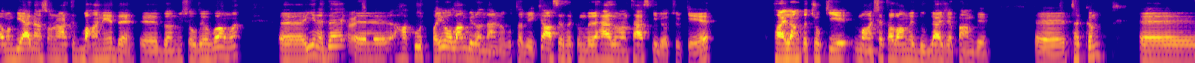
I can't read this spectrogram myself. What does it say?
ama bir yerden sonra artık bahaneye de e, dönmüş oluyor bu ama e, yine de evet. e, haklılık payı olan bir önerme bu tabii ki. Asya takımları her zaman ters geliyor Türkiye'ye. Tayland'da çok iyi manşet alan ve dublaj yapan bir e, takım. Ee,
